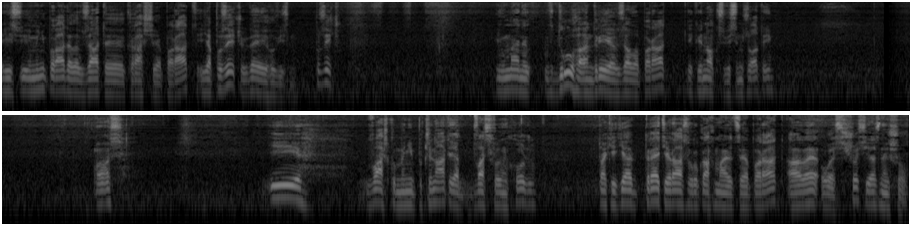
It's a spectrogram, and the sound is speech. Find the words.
І мені порадили взяти кращий апарат. Я позичив, де я його візьму? Позичу. І в мене вдруга Андрія взяв апарат, Equinox 800. Ось. І важко мені починати, я 20 хвилин ходжу. Так як я третій раз в руках маю цей апарат, але ось щось я знайшов.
